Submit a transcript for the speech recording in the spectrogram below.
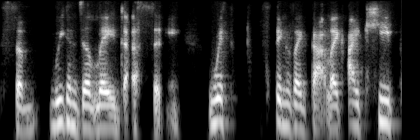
some we can delay destiny with things like that like i keep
